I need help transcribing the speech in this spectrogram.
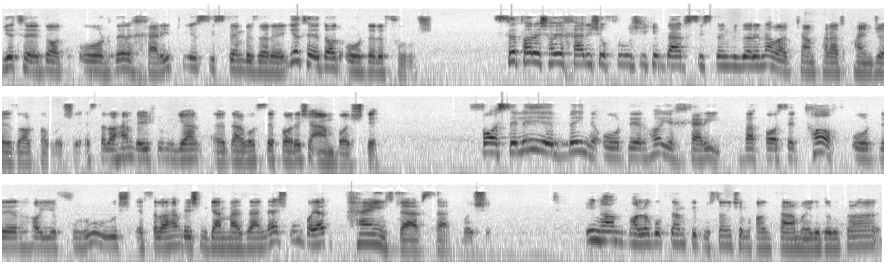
یه تعداد اوردر خرید توی سیستم بذاره یه تعداد اوردر فروش. سفارش های خریش و فروشی که در سیستم می‌ذاره نباید کمتر از 50 هزار تا باشه. اصطلاحا بهشون میگن در واقع سفارش انباشته. فاصله بین اوردرهای خرید و فاصله تا اوردرهای فروش اصطلاحا بهش میگن مزنش اون باید 5 درصد باشه. این هم حالا گفتم که دوستانی که می‌خوان سرمایه گذاری کنن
